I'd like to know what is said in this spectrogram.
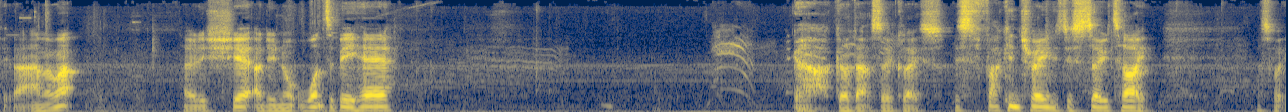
Pick that ammo up. Holy shit, I do not want to be here. Oh god, that's so close. This fucking train is just so tight. That's what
